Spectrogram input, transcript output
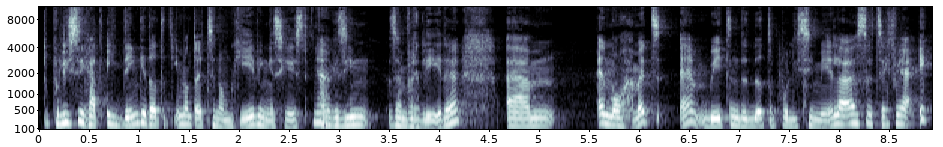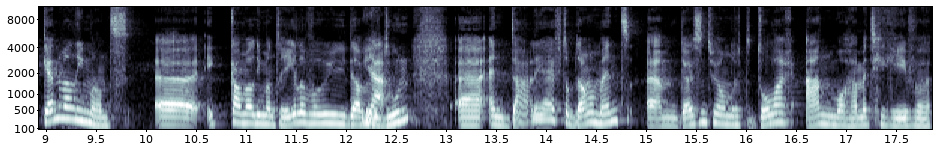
de politie gaat echt denken dat het iemand uit zijn omgeving is geweest, Ja. aangezien zijn verleden. Ehm, en Mohammed, hè, wetende dat de politie meeluistert, zegt van ja, ik ken wel iemand. Eh, ik kan wel iemand regelen voor u die dat Ja. wil doen. Eh, en Dalia heeft op dat moment ehm 1200 dollar aan Mohammed gegeven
